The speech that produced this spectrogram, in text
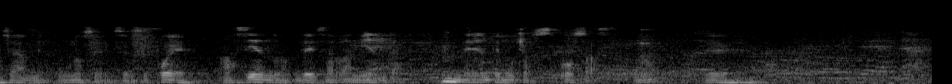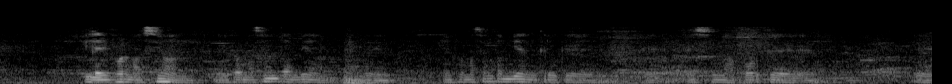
O sea, uno se, se, fue haciendo de esa herramienta mediante muchas cosas, ¿no? Eh, y la información, la información también, eh, la información también creo que eh, es un aporte eh,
